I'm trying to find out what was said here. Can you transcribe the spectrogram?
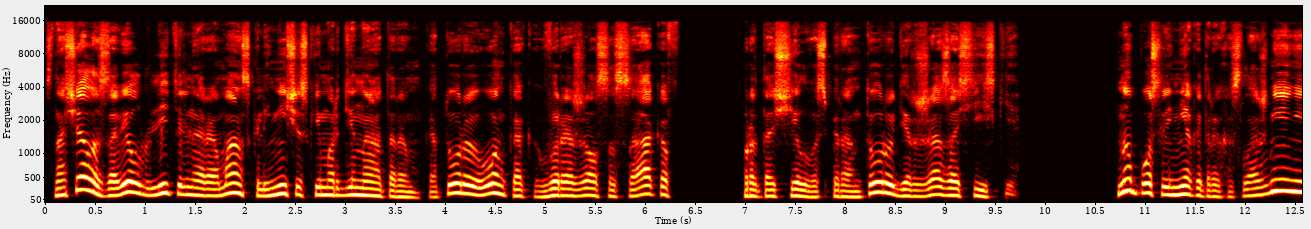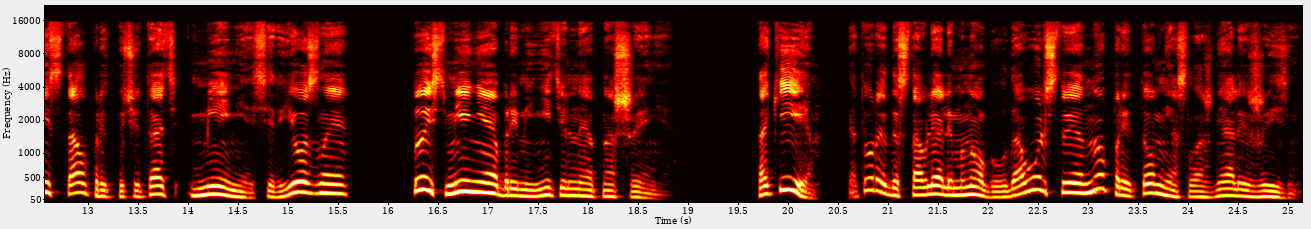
Сначала завел длительный роман с клиническим ординатором, которую он, как выражался Сааков, протащил в аспирантуру, держа за сиськи. Но после некоторых осложнений стал предпочитать менее серьезные, то есть менее обременительные отношения. Такие, которые доставляли много удовольствия, но при том не осложняли жизнь.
